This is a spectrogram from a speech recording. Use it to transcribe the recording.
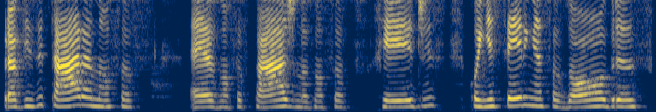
para visitar as nossas é, as nossas páginas, nossas redes, conhecerem essas obras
